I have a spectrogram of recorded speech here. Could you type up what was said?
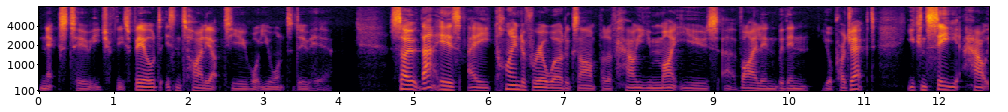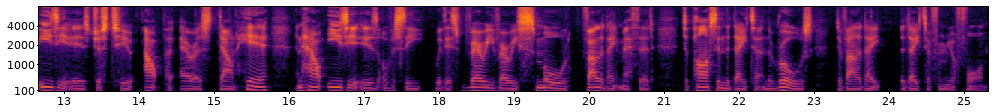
next to each of these fields. It's entirely up to you what you want to do here. So that is a kind of real world example of how you might use uh, Violin within your project. You can see how easy it is just to output errors down here and how easy it is obviously with this very, very small validate method to pass in the data and the rules to validate the data from your form.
